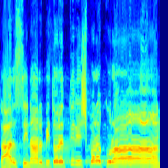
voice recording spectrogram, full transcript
তার সিনার ভিতরে তিরিশ পারা কোরআন।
